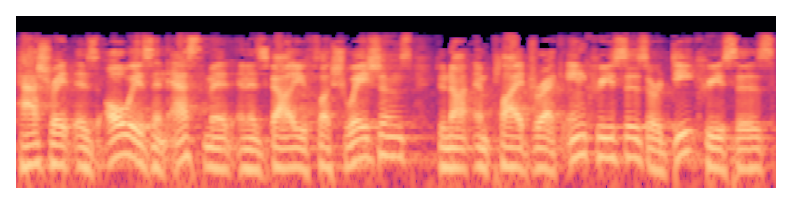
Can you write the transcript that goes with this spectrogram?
Hash rate is always an estimate and its value fluctuations do not imply direct increases or decreases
